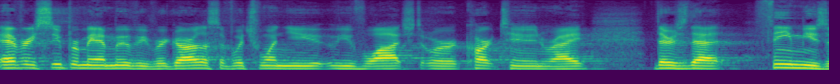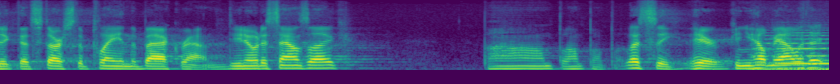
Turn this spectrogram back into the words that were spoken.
every Superman movie, regardless of which one you, you've watched or cartoon, right? There's that theme music that starts to play in the background. Do you know what it sounds like? Bum, bum, bum. Let's see. Here, can you help me out with it? All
